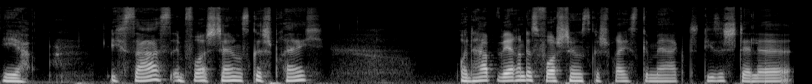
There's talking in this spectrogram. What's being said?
Ja, ich saß im Vorstellungsgespräch und habe während des Vorstellungsgesprächs gemerkt, diese Stelle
